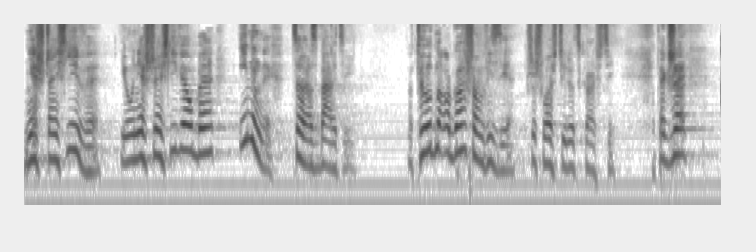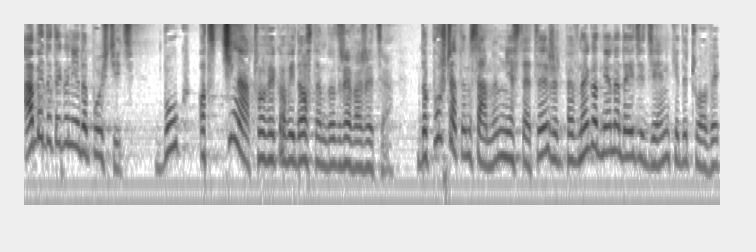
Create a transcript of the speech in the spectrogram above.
nieszczęśliwy i unieszczęśliwiałby innych coraz bardziej. No, trudno o gorszą wizję przyszłości ludzkości. Także, aby do tego nie dopuścić, Bóg odcina człowiekowi dostęp do drzewa życia. Dopuszcza tym samym, niestety, że pewnego dnia nadejdzie dzień, kiedy człowiek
